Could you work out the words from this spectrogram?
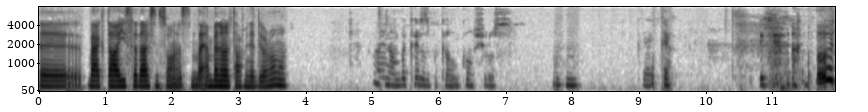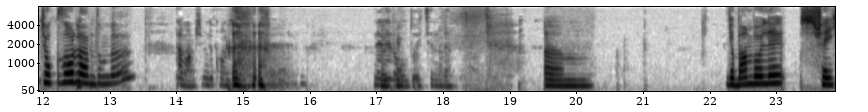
Ee, belki daha iyi hissedersin sonrasında. Yani ben öyle tahmin ediyorum ama. Aynen bakarız bakalım, konuşuruz. Okay. Okey. Peki. Aa, çok zorlandım ben. Tamam, şimdi konuşalım. Ee, neler Okey. oldu içinde? Em, ya ben böyle şey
